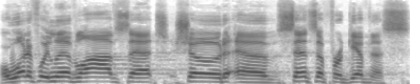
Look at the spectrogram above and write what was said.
Or what if we lived lives that showed a sense of forgiveness?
